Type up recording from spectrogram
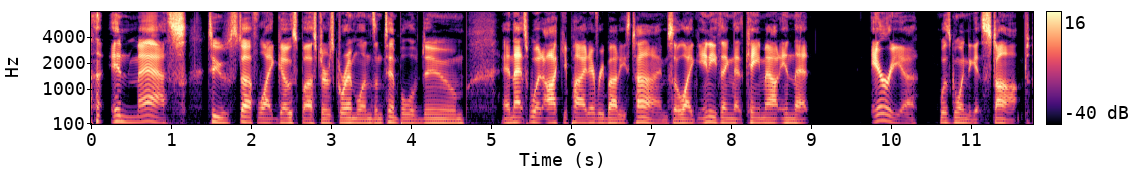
in mass to stuff like Ghostbusters, Gremlins, and Temple of Doom, and that's what occupied everybody's time. So like anything that came out in that area was going to get stomped.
